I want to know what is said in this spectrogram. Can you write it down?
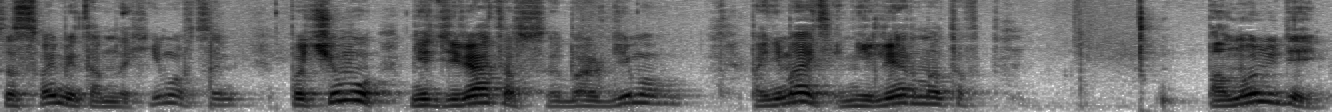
со своими там нахимовцами. Почему не Девятов с Ибрагимовым, понимаете, не Лермонтов. Полно людей.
